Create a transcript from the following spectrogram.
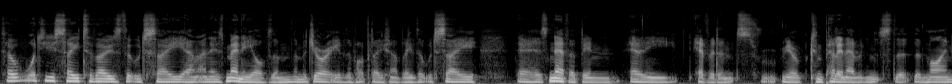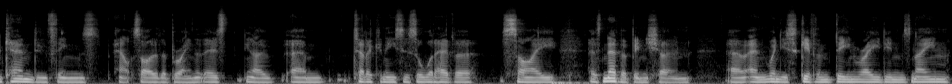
So, what do you say to those that would say, um, and there's many of them, the majority of the population, I believe, that would say there has never been any evidence, you know, compelling evidence that the mind can do things outside of the brain, that there's, you know, um, telekinesis or whatever psi has never been shown. Um, and when you give them Dean Radin's name,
